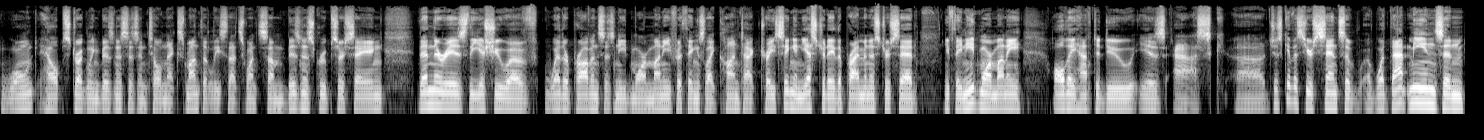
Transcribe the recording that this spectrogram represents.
won't help struggling businesses until next month. At least that's what some business groups are saying. Then there is the issue of whether provinces need more money for things like contact tracing. And yesterday, the Prime Minister said if they need more money, all they have to do is ask. Uh, just give us your sense of, of what that means and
